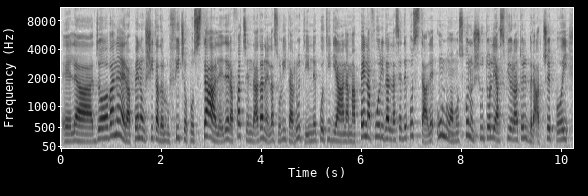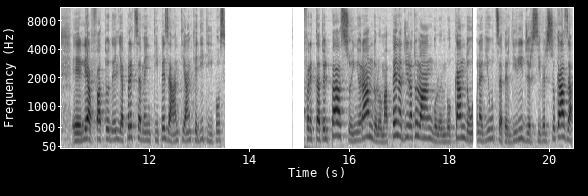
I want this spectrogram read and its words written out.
Eh, la giovane era appena uscita dall'ufficio postale ed era affaccendata nella solita routine quotidiana, ma appena fuori dalla sede postale un uomo sconosciuto le ha sfiorato il braccio e poi eh, le ha fatto degli apprezzamenti pesanti anche di tipo affrettato il passo, ignorandolo, ma appena girato l'angolo, imboccando una viuzza per dirigersi verso casa,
